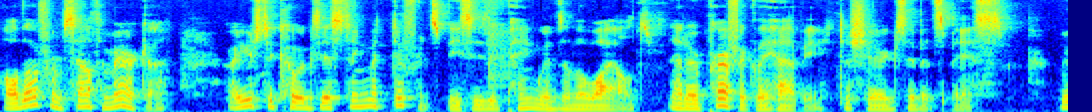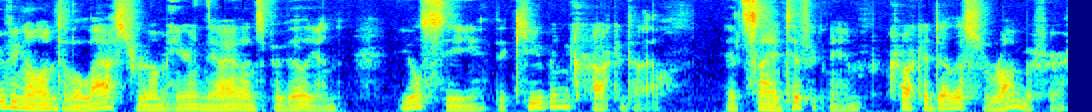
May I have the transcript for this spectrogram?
although from South America, are used to coexisting with different species of penguins in the wild and are perfectly happy to share exhibit space. Moving on to the last room here in the island's pavilion, you'll see the Cuban crocodile. Its scientific name, Crocodylus rhombifer,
